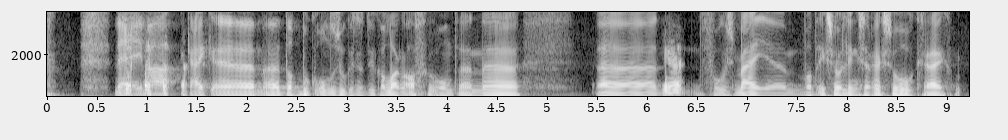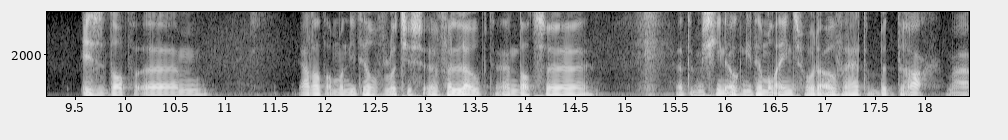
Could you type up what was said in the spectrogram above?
nee, maar kijk, ehm, eh, dat boekonderzoek is natuurlijk al lang afgerond. En eh, eh, Ja. volgens mij, eh, wat ik zo links en rechts te horen krijg, is dat ehm, ja, dat allemaal niet heel vlotjes eh, verloopt. En dat ze het misschien ook niet helemaal eens worden over het bedrag. Maar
